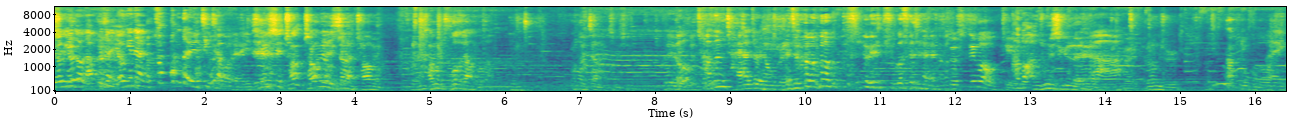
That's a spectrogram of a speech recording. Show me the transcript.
여기도 나쁘지 않아. 여기는 조금 더 일찍 자버려요 이제. 지민 씨 좌, 좌우명 있잖아요. 좌우명. 잠을 죽어서 자는 거다. 그런 거 있잖아요, 지민 씨. 그래요? 잠은 자야죠 형 그래도 왜 죽어서 자요? 그 스티브 아오키 하도 안 주무시길래 아. 네, 그런 줄. 나쁜 거. 아이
